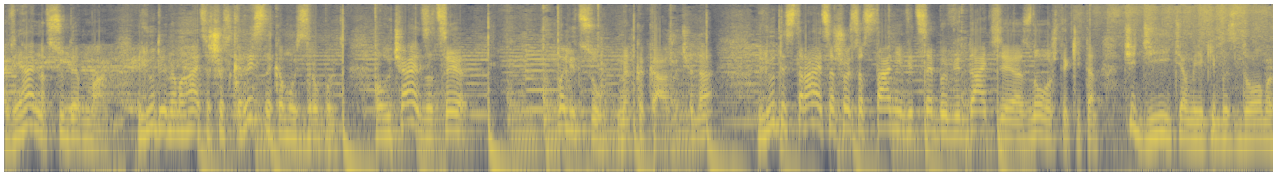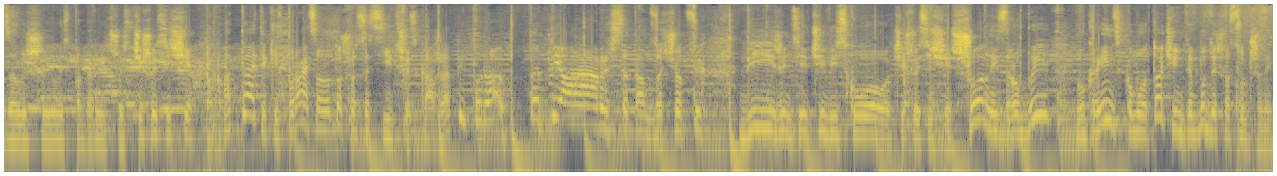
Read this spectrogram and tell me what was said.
Реально всюди обман. Люди намагаються щось корисне комусь зробити, получають за це по ліцу, м'яко кажучи. Да? Люди стараються щось останнє від себе віддати, е, знову ж таки, там, чи дітям, які без дома залишились, подарити щось, чи щось іще. Опять-таки, впирається на те, що сусід щось каже, а ти попіаришся там за що цих біженців чи військових, чи щось іще. Що не зроби в українському оточенні, ти будеш осуджений.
